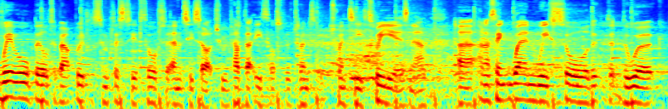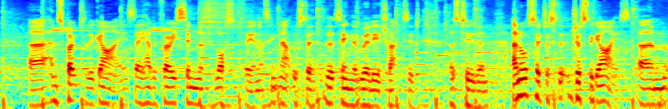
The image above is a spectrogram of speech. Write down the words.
we're all built about brutal simplicity of thought at MC Saatchi. We've had that ethos for 20, 23 years now. Uh, and I think when we saw the, the, the work uh, and spoke to the guys, they had a very similar philosophy, and I think that was the, the thing that really attracted us to them. And also just the, just the guys. Um,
